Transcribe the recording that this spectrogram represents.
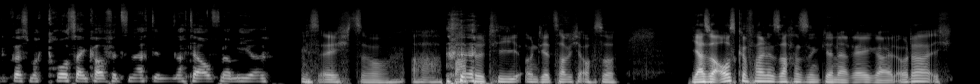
Lukas macht Großeinkauf jetzt nach dem, nach der Aufnahme hier. Ist echt so. Ah, Bubble Tea. Und jetzt habe ich auch so. Ja, so ausgefallene Sachen sind generell geil, oder? Ich,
